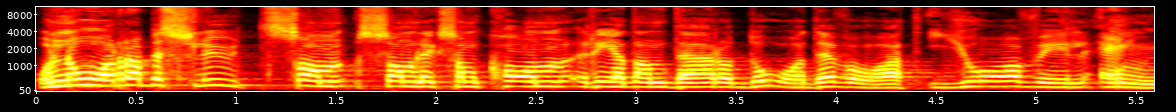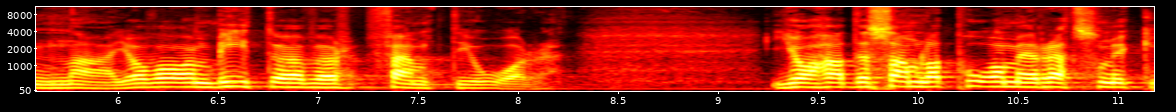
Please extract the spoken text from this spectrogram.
Och några beslut som, som liksom kom redan där och då, det var att jag vill ägna, jag var en bit över 50 år. Jag hade samlat på mig rätt så mycket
